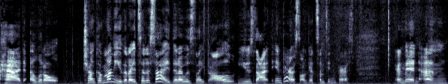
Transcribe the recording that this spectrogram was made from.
had a little chunk of money that I had set aside that I was like, I'll use that in Paris. I'll get something in Paris. And then um,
